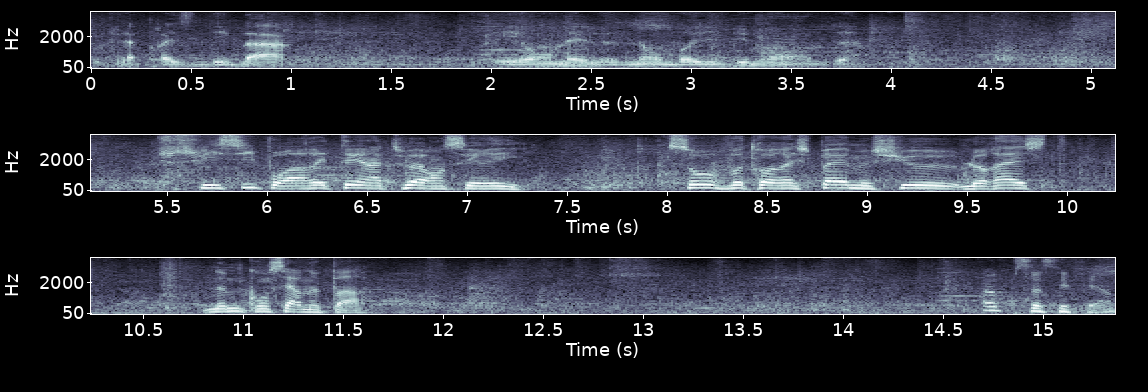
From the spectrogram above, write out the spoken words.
toute la presse débarque et on est le nombril du monde. Je suis ici pour arrêter un tueur en série. Sauf votre respect, monsieur, le reste ne me concerne pas. Hop, ça c'est fait. hein.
